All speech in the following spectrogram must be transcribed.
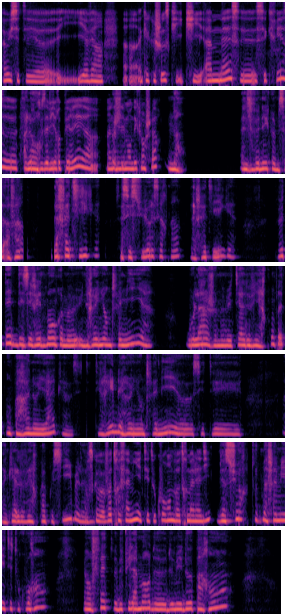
Ah oui, c'était, euh, il y avait un, un- quelque chose qui, qui amenait ces, ces crises. Alors, Vous aviez repéré un, un Je- élément déclencheur? Non. Elle venait comme ça. Enfin, la fatigue, ça c'est sûr et certain, la fatigue. Peut-être des événements comme une réunion de famille, où là, je me mettais à devenir complètement paranoïaque. C'était terrible, les réunions de famille, euh, c'était un calvaire pas possible. Parce que votre famille était au courant de votre maladie? Bien sûr, toute ma famille était au courant. Et en fait, depuis la mort de, de mes deux parents,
